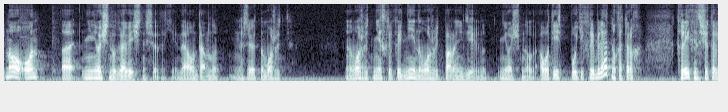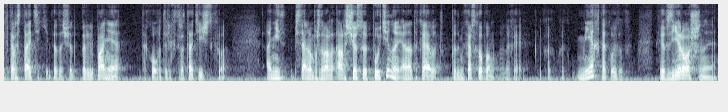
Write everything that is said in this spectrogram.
но он не очень долговечный все-таки. Да, он там ну, живет, ну, может ну, может быть, несколько дней, но может быть пару недель, ну, не очень много. А вот есть пауки крабелят, у которых клейка за счет электростатики, да, за счет прилипания такого вот электростатического. Они специально образом расчесывают паутину, и она такая вот под микроскопом, такая, как, как мех такой, как, как взъерошенная.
